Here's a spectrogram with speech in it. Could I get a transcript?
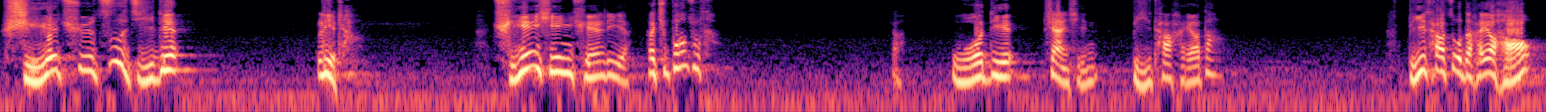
舍去自己的立场，全心全力啊，啊去帮助他。啊，我的善行比他还要大，比他做的还要好，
